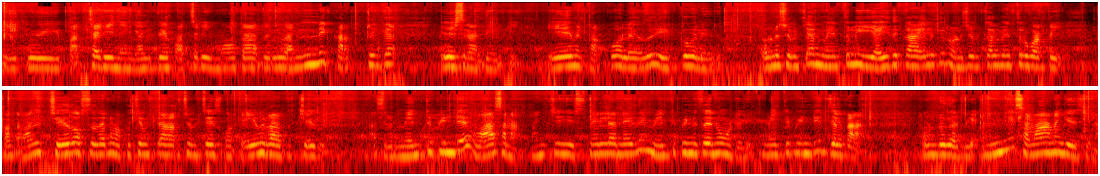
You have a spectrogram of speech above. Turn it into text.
మీకు ఈ పచ్చడి నేను కలిపే పచ్చడి మోతాదులు అన్నీ కరెక్ట్గా వేసిన దీనికి. ఏమి తక్కువ లేదు ఎక్కువ లేదు. రెండు చెంచాలు మెంతులు ఈ ఐదు కాయలకి రెండు చెంచాలు మెంతులు పడతాయి. కొంతమంది చేదు వస్తుందని ఒక చెంచా అర చెంచా వేసుకుంటారు ఏమి రాదు చేదు. అసలు మెంతి పిండే వాసన మంచి స్మెల్ అనేది మెంతి పిండితోనే ఉంటుంది. మెంతి పిండి జీలకర్ర రెండు కలిపి అన్నీ సమానంగా వేసిన.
